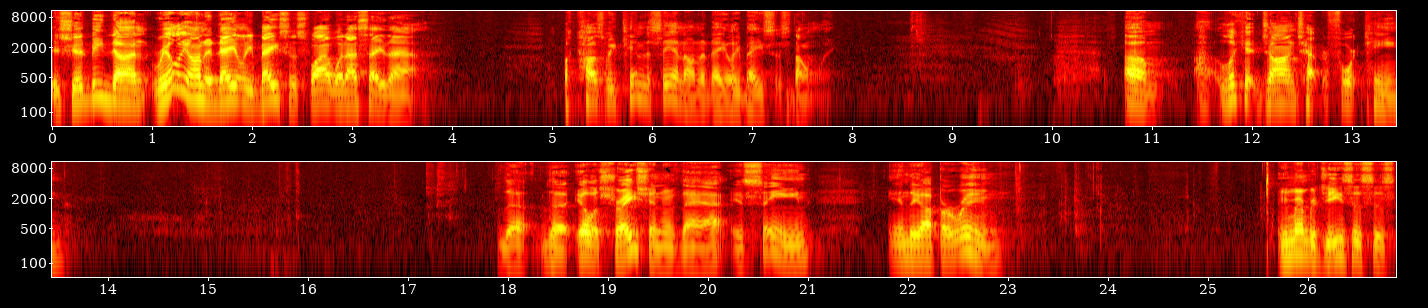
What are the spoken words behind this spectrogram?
it should be done really on a daily basis. Why would I say that? Because we tend to sin on a daily basis, don't we? Um, look at John chapter 14. the, the illustration of that is seen in the upper room. You remember, Jesus is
